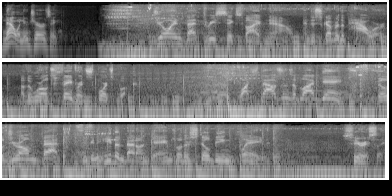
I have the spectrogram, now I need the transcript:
now in New Jersey. Join Bet365 now and discover the power of the world's favorite sports book. Watch thousands of live games. Build your own bet. You can even bet on games while they're still being played. Seriously.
